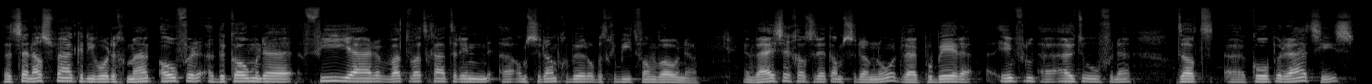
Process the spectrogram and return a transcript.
Dat zijn afspraken die worden gemaakt over de komende vier jaar. Wat, wat gaat er in Amsterdam gebeuren op het gebied van wonen? En wij zeggen als Red Amsterdam Noord, wij proberen invloed uit te oefenen dat corporaties,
